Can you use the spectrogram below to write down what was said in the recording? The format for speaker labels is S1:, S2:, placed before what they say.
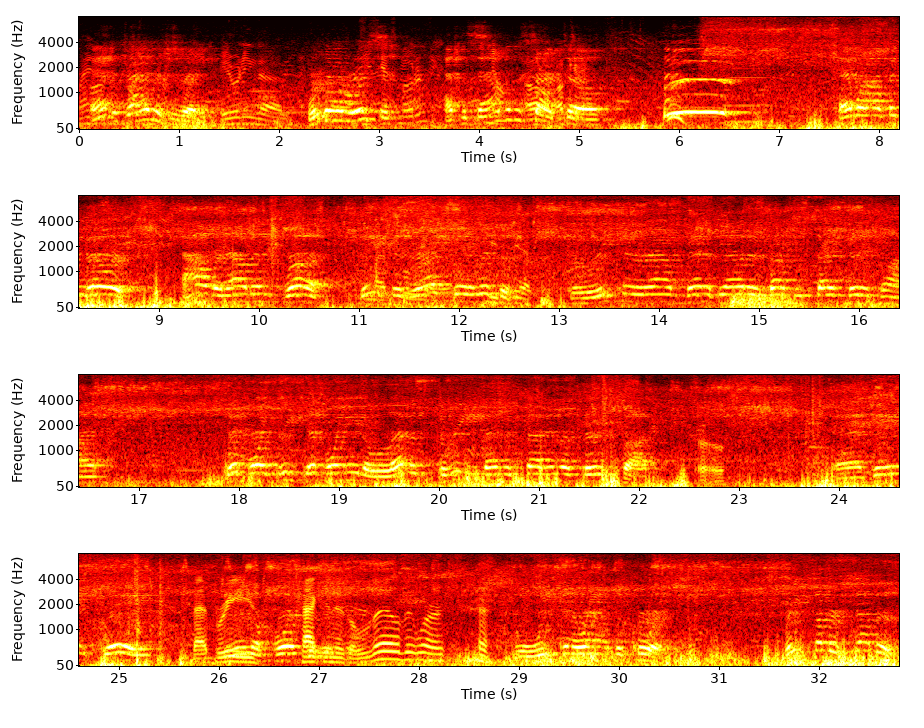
S1: And the drivers are ready.
S2: Are you running the
S1: We're going racing
S2: CS motor?
S1: at the sound of the
S2: Oh,
S1: start
S2: okay.
S1: tone. Woo! And we're off and going. Albert out in front. Jason right there with us. So racing around Fantasy Island about to start finish line. 10.3, 10.8, 11.3. That was that in the third spot.
S3: Uh-oh.
S1: And James Gray
S3: That breeze traction is a little bit worse.
S1: weaving around the course. Race number seven,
